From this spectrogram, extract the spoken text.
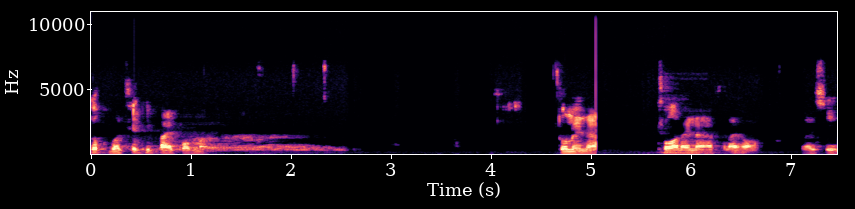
ยกมาเช็คที่ปลายผมอะ ตรงไหนหนาช่วไหนหนาสไลด์ออกไลด์ซิ่ง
